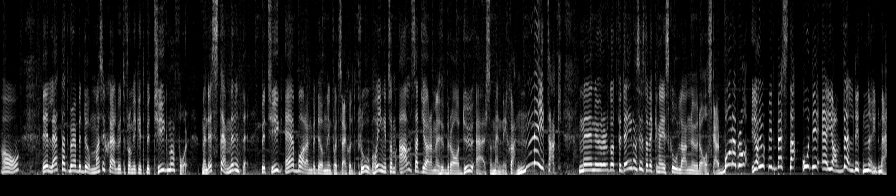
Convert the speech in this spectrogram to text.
Ja, det är lätt att börja bedöma sig själv utifrån vilket betyg man får. Men det stämmer inte. Betyg är bara en bedömning på ett särskilt prov och har inget som alls att göra med hur bra du är som människa. Nej tack! Men hur har det gått för dig de sista veckorna i skolan nu då, Oskar? Bara bra! Jag har gjort mitt bästa och det är jag väldigt nöjd med.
